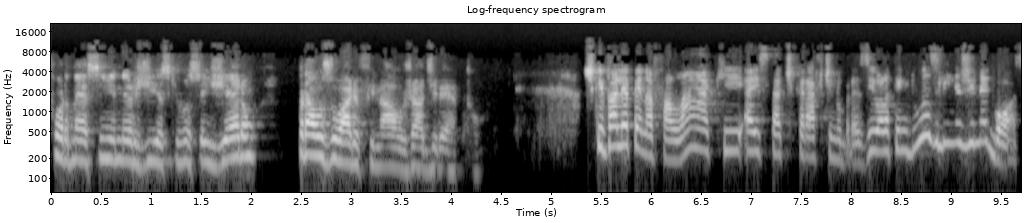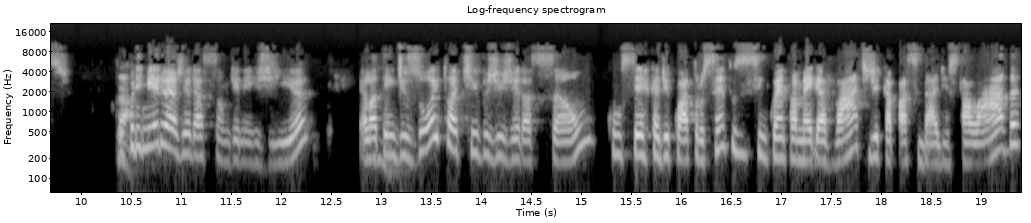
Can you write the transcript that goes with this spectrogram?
fornecem energias que vocês geram para o usuário final já direto? Acho que vale a pena falar que a Statcraft no Brasil ela tem duas linhas de negócio. Tá. O primeiro é a geração de energia. Ela tem 18 uhum. ativos de geração, com cerca de 450 megawatts de capacidade instalada.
